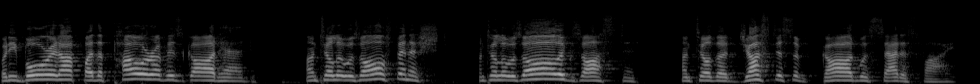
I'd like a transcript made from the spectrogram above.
But he bore it up by the power of his Godhead until it was all finished, until it was all exhausted, until the justice of God was satisfied.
